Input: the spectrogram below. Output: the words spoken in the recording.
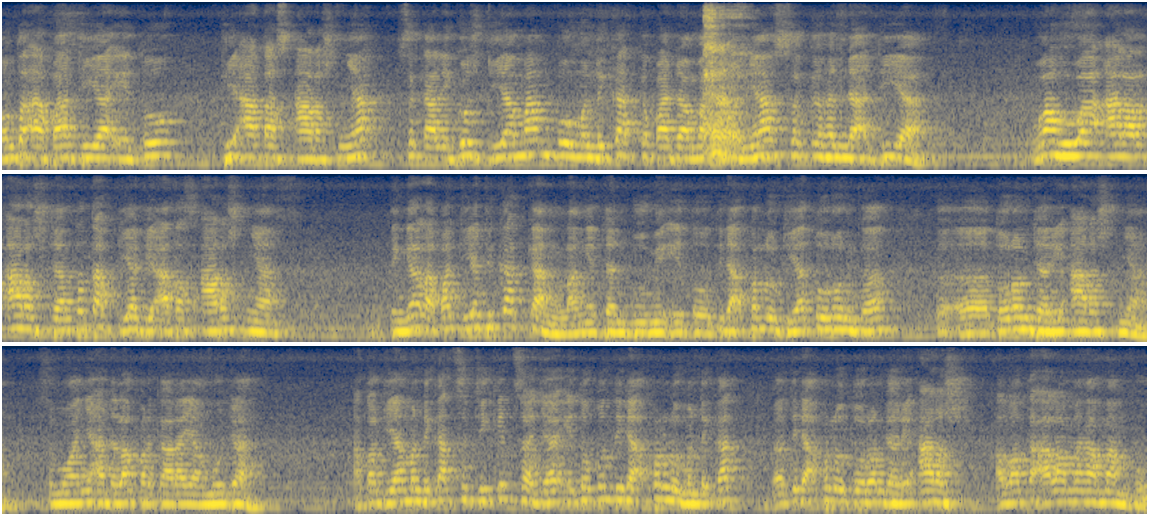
Untuk apa? Dia itu di atas arsnya sekaligus dia mampu mendekat kepada makhluknya sekehendak dia. Wahwa alal ars dan tetap dia di atas arsnya. Tinggal apa? Dia dekatkan langit dan bumi itu. Tidak perlu dia turun ke, ke uh, turun dari arsnya. Semuanya adalah perkara yang mudah atau dia mendekat sedikit saja itu pun tidak perlu mendekat uh, tidak perlu turun dari ars Allah taala maha mampu.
